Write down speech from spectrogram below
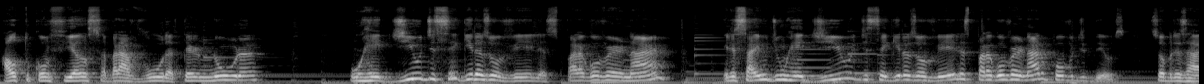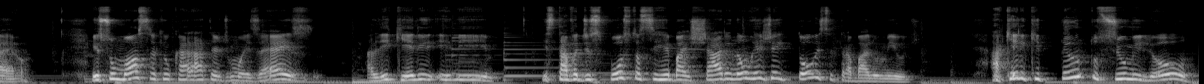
autoconfiança, bravura, ternura, o redil de seguir as ovelhas para governar. Ele saiu de um redil de seguir as ovelhas para governar o povo de Deus sobre Israel. Isso mostra que o caráter de Moisés, ali que ele, ele estava disposto a se rebaixar e não rejeitou esse trabalho humilde. Aquele que tanto se humilhou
